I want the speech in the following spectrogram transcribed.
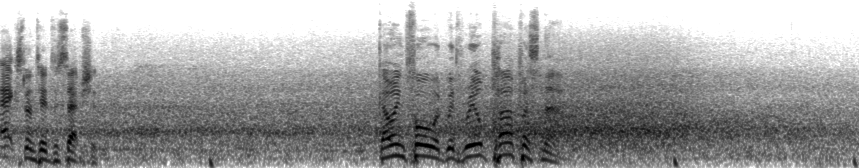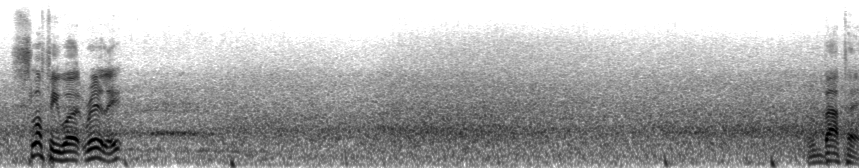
Excellent interception. Going forward with real purpose now. Sloppy work, really. Mbappe.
